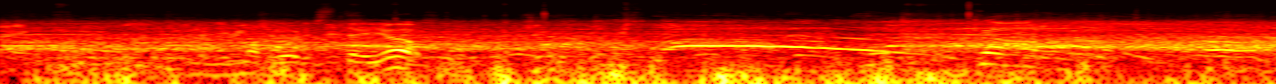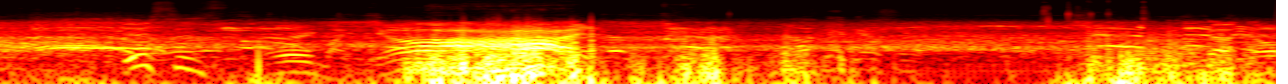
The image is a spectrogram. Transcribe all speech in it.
angles. I need my boy to stay up. This is, oh my God. I got no.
